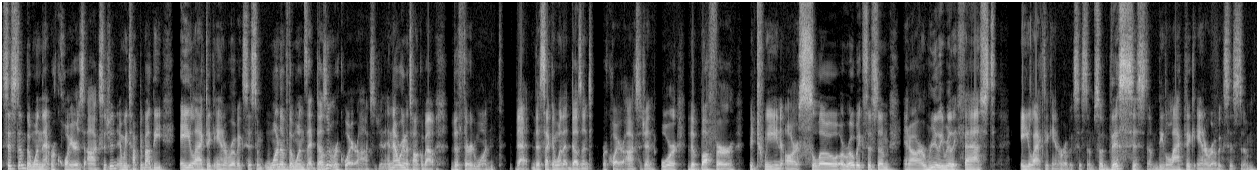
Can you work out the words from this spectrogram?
system, the one that requires oxygen, and we talked about the alactic anaerobic system, one of the ones that doesn't require oxygen. And now we're going to talk about the third one, that the second one that doesn't require oxygen or the buffer between our slow aerobic system and our really, really fast alactic anaerobic system. So this system, the lactic anaerobic system,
